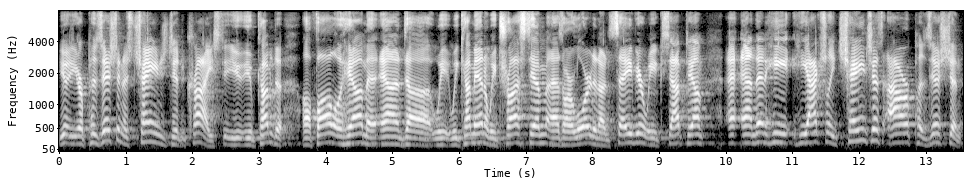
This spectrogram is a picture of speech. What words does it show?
Your, your position has changed in Christ. You, have come to uh, follow Him, and, and uh, we, we come in and we trust Him as our Lord and our Savior. We accept Him, and, and then he, he actually changes our position.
